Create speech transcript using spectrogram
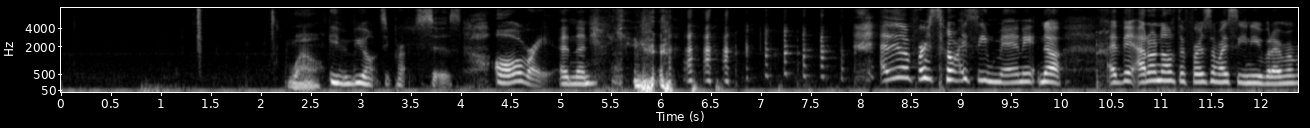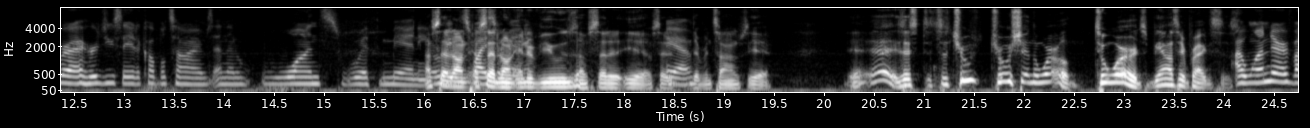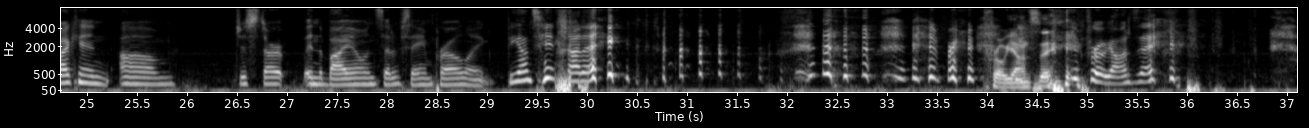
Wow. Even Beyonce practices. All right, and then. I think the first time I seen Manny, no, I think I don't know if the first time I seen you, but I remember I heard you say it a couple times, and then once with Manny. I've said it on I've said it on Manny. interviews. I've said it. Yeah, I've said Yeah. it different times. Yeah, yeah, yeah. It's just, it's the true truest shit in the world. Two words. Beyonce practices. I wonder if I can um, just start in the bio instead of saying pro, like Beyonce and Sade. Pro Beyonce. pro Beyonce.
